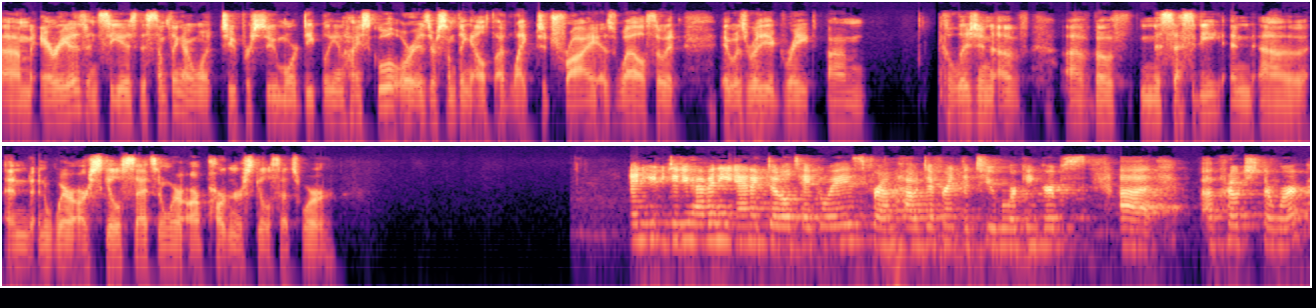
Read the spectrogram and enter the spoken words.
um, areas and see is this something I want to pursue more deeply in high school or is there something else I'd like to try as well. So it it was really a great um, collision of of both necessity and uh, and and where our skill sets and where our partner skill sets were. And you, did you have any anecdotal takeaways from how different the two working groups uh, approached their work?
